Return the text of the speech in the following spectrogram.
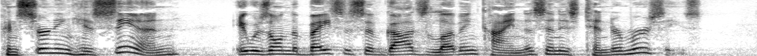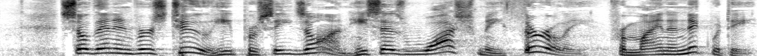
concerning his sin, it was on the basis of God's loving kindness and his tender mercies. So then in verse 2, he proceeds on. He says, Wash me thoroughly from mine iniquity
